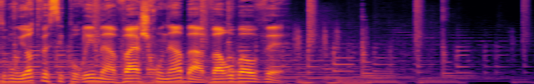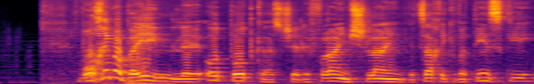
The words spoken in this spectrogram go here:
דמויות וסיפורים מהווי השכונה בעבר ובהווה. ברוכים הבאים לעוד פודקאסט של אפרים שליין וצחי קבטינסקי,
